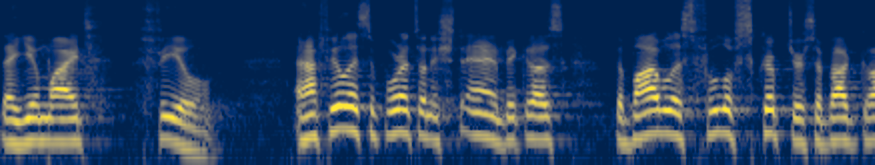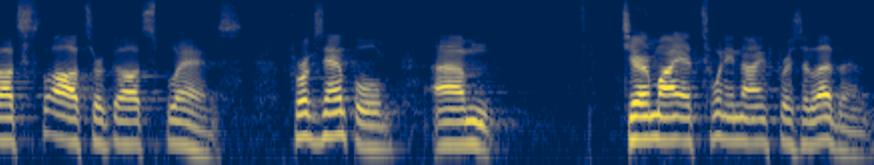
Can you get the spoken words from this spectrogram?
than you might feel. And I feel it's important to understand because the Bible is full of scriptures about God's thoughts or God's plans. For example, um, Jeremiah 29, verse 11.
